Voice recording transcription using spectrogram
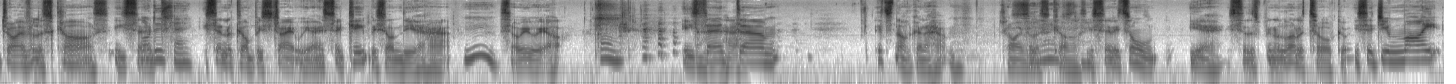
driverless cars?" He said, What did he say? he said, Look, I'll be straight with you. I said, Keep this under your hat. So here we are. He said, um, It's not going to happen. Driverless cars. He said, It's all, yeah. He said, There's been a lot of talk. He said, You might,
